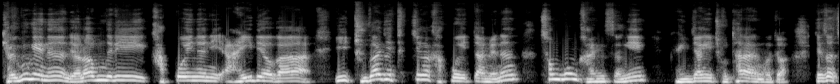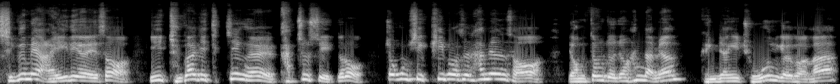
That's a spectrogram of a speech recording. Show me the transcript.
결국에는 여러분들이 갖고 있는 이 아이디어가 이 두 가지 특징을 갖고 있다면은 성공 가능성이 굉장히 좋다는 거죠. 그래서 지금의 아이디어에서 이 두 가지 특징을 갖출 수 있도록 조금씩 피벗을 하면서 영점 조정한다면 굉장히 좋은 결과가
